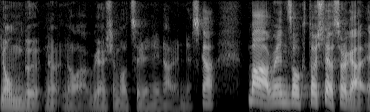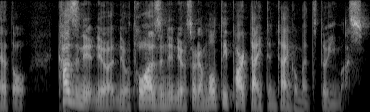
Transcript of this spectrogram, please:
4部のの量子もつるになるんですが、まあ、連続としてはそれが、えっと、数には問わずには、それが multi-partite entanglement と言います。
